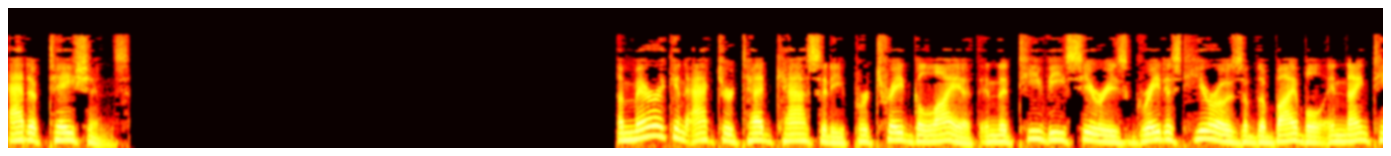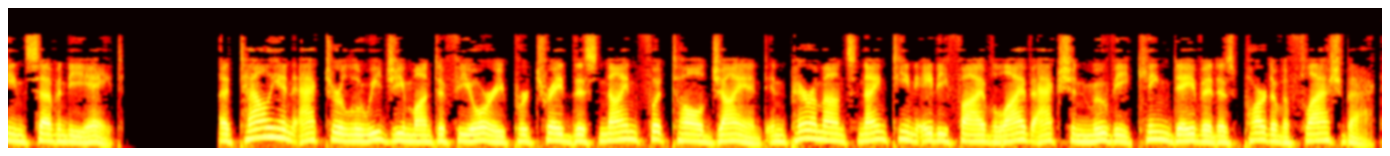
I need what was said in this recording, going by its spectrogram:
Adaptations American actor Ted Cassidy portrayed Goliath in the TV series Greatest Heroes of the Bible in 1978. Italian actor Luigi Montefiore portrayed this nine-foot-tall giant in Paramount's 1985 live-action movie King David as part of a flashback.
